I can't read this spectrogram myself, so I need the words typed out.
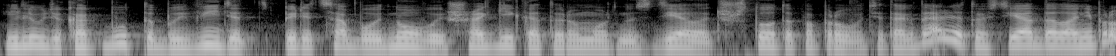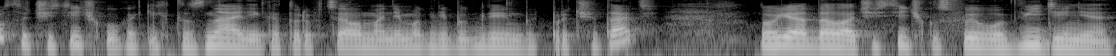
и люди как будто бы видят перед собой новые шаги, которые можно сделать, что-то попробовать и так далее. То есть я отдала не просто частичку каких-то знаний, которые в целом они могли бы где-нибудь прочитать, но я отдала частичку своего видения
